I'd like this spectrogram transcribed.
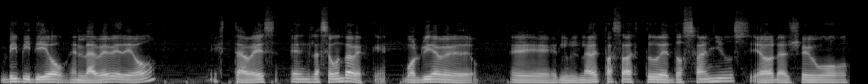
BBDO, en la BBDO, esta vez es la segunda vez que volví a BBDO. Eh, la vez pasada estuve dos años y ahora llevo.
